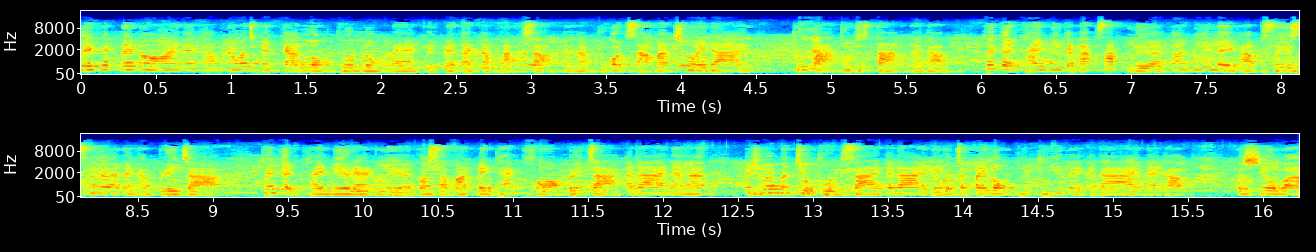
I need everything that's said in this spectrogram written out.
เล็กๆน้อยๆนะครับไม่ว่าจะเป็นการลงทุนลงแรงหรือแม้แต่กำลังทรัพย์นะครับ ทุกคนสามารถช่วยได้ทุกบาททุกสตางค์นะครับ ถ้าเกิดใครมีกำลังทรัพย์เหลือก็นี่เลยครับซื้อเสื้อนะครับบริจาค ถ้าเกิดใครมีแรงเหลือก็สามารถไปแพ็คของบริจาคก็ได้นะฮะไปช่วยบรรจุถุงทรายก็ได้ หรือว่าจะไปลงพื้นที่เลยก็ได้นะครับ ก็เชื่อว่า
